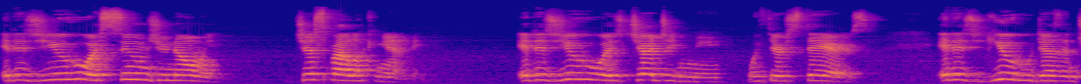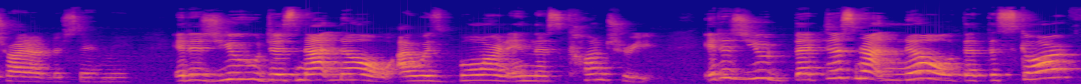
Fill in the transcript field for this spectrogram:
It is you who assumes you know me just by looking at me. It is you who is judging me with your stares. It is you who doesn't try to understand me. It is you who does not know I was born in this country. It is you that does not know that the scarf,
